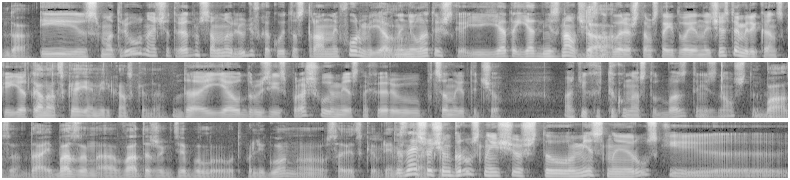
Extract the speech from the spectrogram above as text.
да. И смотрю, значит, рядом со мной люди в какой-то странной форме, явно да. не латышской. И я, я не знал, честно да. говоря, что там стоит военная часть американская. Я Канадская так... и американская, да. Да, и я у друзей спрашиваю местных, говорю, пацаны, это что? Они говорят, так у нас тут база, ты не знал, что ли? База, да, и база в Адаже, где был вот полигон в советское время. Ты знаешь, очень грустно еще, что местные русские,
